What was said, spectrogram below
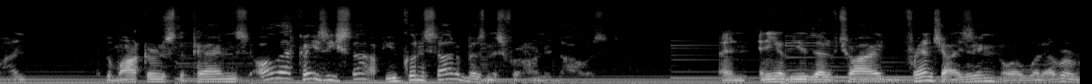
one. The markers, the pens, all that crazy stuff. You couldn't start a business for a hundred dollars. And any of you that have tried franchising or whatever,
